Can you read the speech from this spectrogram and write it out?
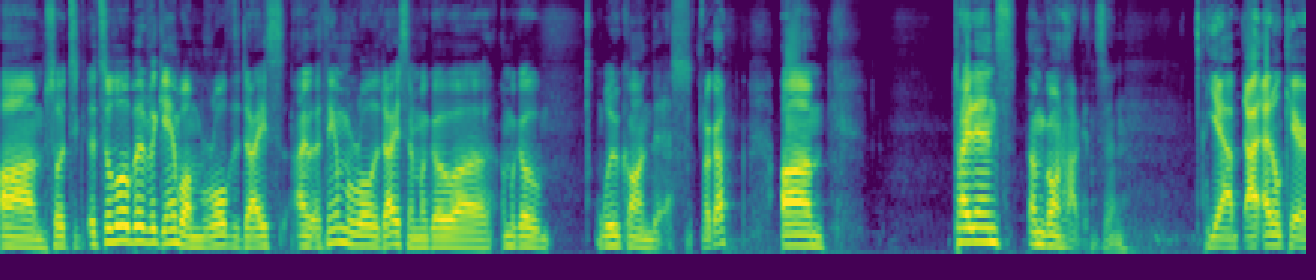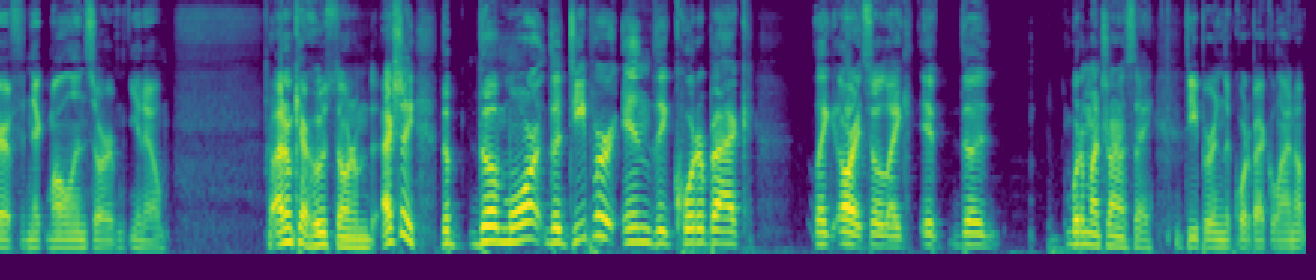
Um, so it's it's a little bit of a gamble. I'm gonna roll the dice. I, I think I'm gonna roll the dice, and I'm gonna go. Uh, I'm gonna go Luke on this. okay. Um, tight ends. I'm going Hockenson. Yeah, I, I don't care if Nick Mullens or you know I don't care who's throwing him. Actually, the the more the deeper in the quarterback, like all right. So like if the what am I trying to say? deeper in the quarterback lineup.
